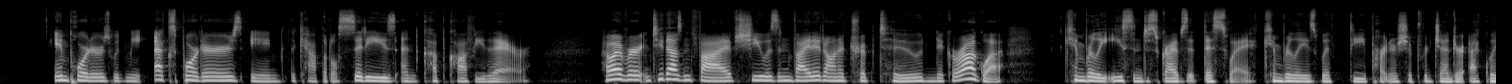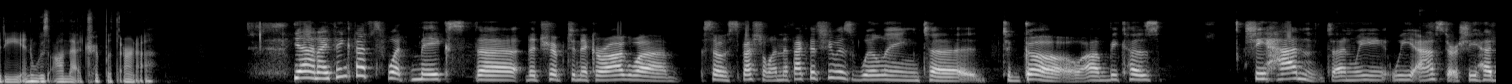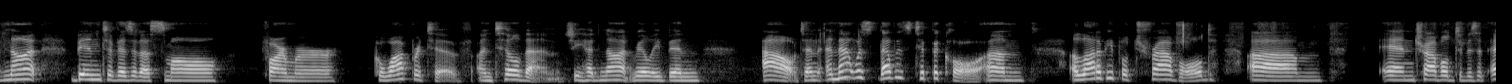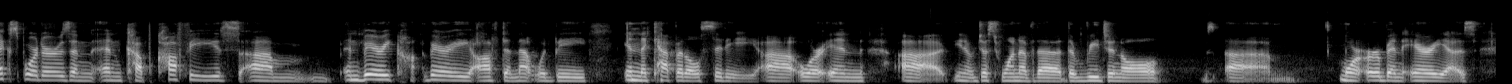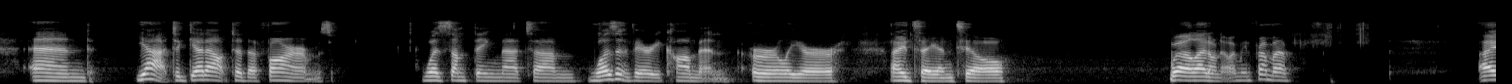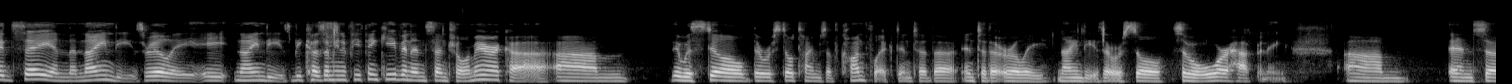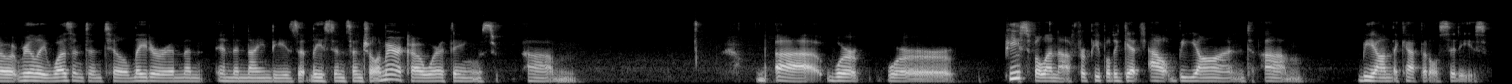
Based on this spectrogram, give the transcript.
importers would meet exporters in the capital cities and cup coffee there. However, in 2005, she was invited on a trip to Nicaragua Kimberly Easson describes it this way. Kimberly is with the Partnership for Gender Equity and was on that trip with Erna. Yeah, and I think that's what makes the the trip to Nicaragua so special, and the fact that she was willing to to go um, because she hadn't, and we we asked her. She had not been to visit a small farmer cooperative until then. She had not really been out, and and that was that was typical. Um, a lot of people traveled. Um, and traveled to visit exporters and, and cup coffees. Um, and very, very often that would be in the capital city uh, or in, uh, you know, just one of the, the regional, um, more urban areas. And yeah, to get out to the farms was something that um, wasn't very common earlier, I'd say, until, well, I don't know. I mean, from a I'd say in the 90s, really, eight, 90s, because I mean, if you think even in Central America, um, it was still there were still times of conflict into the into the early 90s. There was still civil war happening, um, and so it really wasn't until later in the in the 90s, at least in Central America, where things um, uh, were were peaceful enough for people to get out beyond um, beyond the capital cities.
